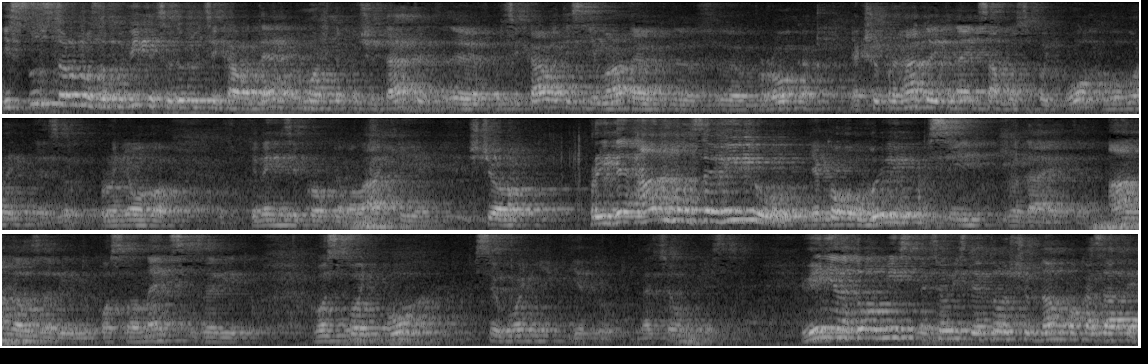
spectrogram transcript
Ісус в старому заповіті це дуже цікава тема. Ви можете почитати, е, поцікавитись Єва- е, в пророках. Якщо пригадуєте, навіть сам Господь Бог говорить е, про нього в книзі пророка Малахії, що прийде ангел завіту, якого ви всі жадаєте. Ангел завіту, посланець завіту. Господь Бог сьогодні є тут, на цьому місці. Він є на тому місці, на цьому місці для того, щоб нам показати,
